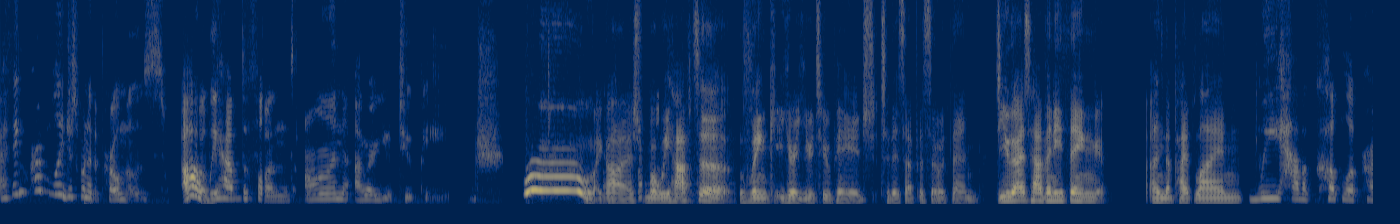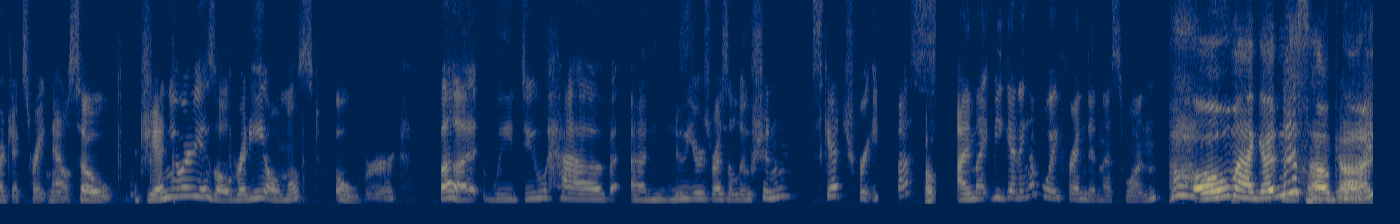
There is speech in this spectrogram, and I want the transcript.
I think probably just one of the promos. Oh, But we have the full ones on our YouTube page. Woo! Oh my gosh. Well, we have to link your YouTube page to this episode then. Do you guys have anything in the pipeline? We have a couple of projects right now. So January is already almost over, but we do have a New Year's resolution sketch for each of us. Oh. I might be getting a boyfriend in this one. Oh, oh my goodness, Oh my a God.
